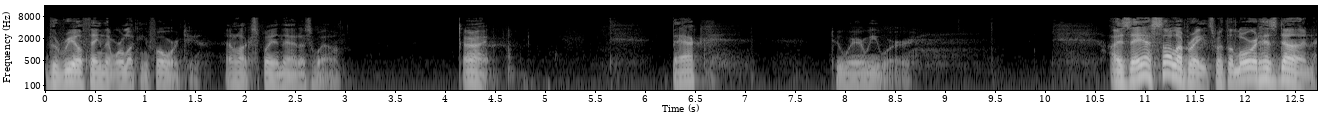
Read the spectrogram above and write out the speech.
the real thing that we're looking forward to. And I'll explain that as well. All right. Back to where we were. Isaiah celebrates what the Lord has done.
